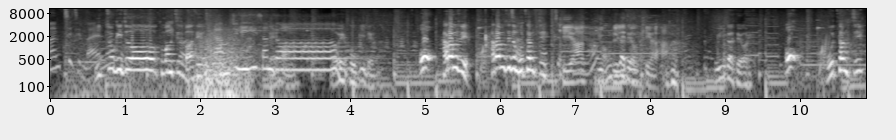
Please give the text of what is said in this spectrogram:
도망치지 말. 이쪽이죠. 도망치지 마세요. 남주희 선동 너희 고기 되어. 어? 다람쥐! 다람쥐는 못 참지. 기아 연기가 돼요. 유블리드 기아 우이가 되어라. 어? 못 참지.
